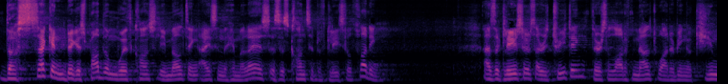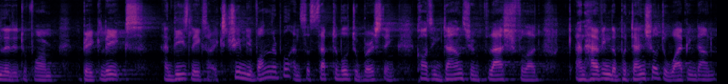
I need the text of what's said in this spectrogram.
The second biggest problem with constantly melting ice in the Himalayas is this concept of glacial flooding. As the glaciers are retreating, there's a lot of meltwater being accumulated to form big lakes. And these lakes are extremely vulnerable and susceptible to bursting, causing downstream flash flood and having the potential to wiping down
